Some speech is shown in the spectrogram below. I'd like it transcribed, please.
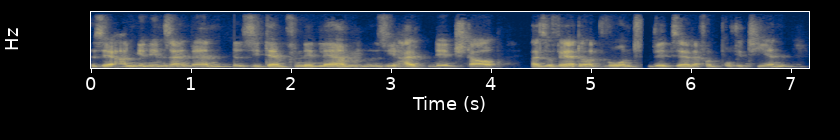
sehr angenehm sein werden. Sie dämpfen den Lärm, sie halten den Staub. Also wer dort wohnt, wird sehr davon profitieren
